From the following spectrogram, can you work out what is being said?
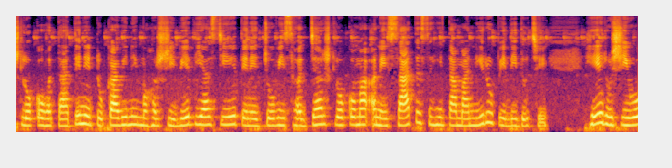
શ્લોકો હતા. તેને ટૂંકાવીને મહર્ષિ વેદવ્યાસજીએ તેને ચોવીસ હજાર શ્લોકોમાં અને સાત સંહિતામાં નિરૂપી દીધું છે. હે ઋષિઓ,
